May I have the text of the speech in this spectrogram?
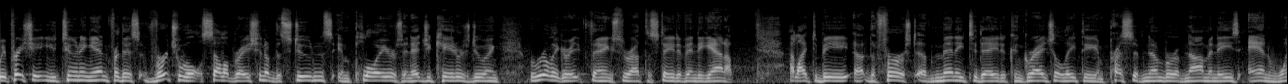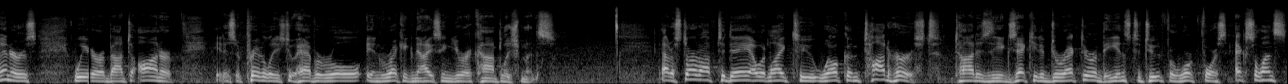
We appreciate you tuning in for this virtual celebration of the students, employers, and educators doing really great things throughout the state of Indiana. I'd like to be uh, the first of many today to congratulate the impressive number of nominees and winners we are about to honor. It is a privilege to have a role in recognizing your accomplishments. Now, to start off today, I would like to welcome Todd Hurst. Todd is the Executive Director of the Institute for Workforce Excellence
